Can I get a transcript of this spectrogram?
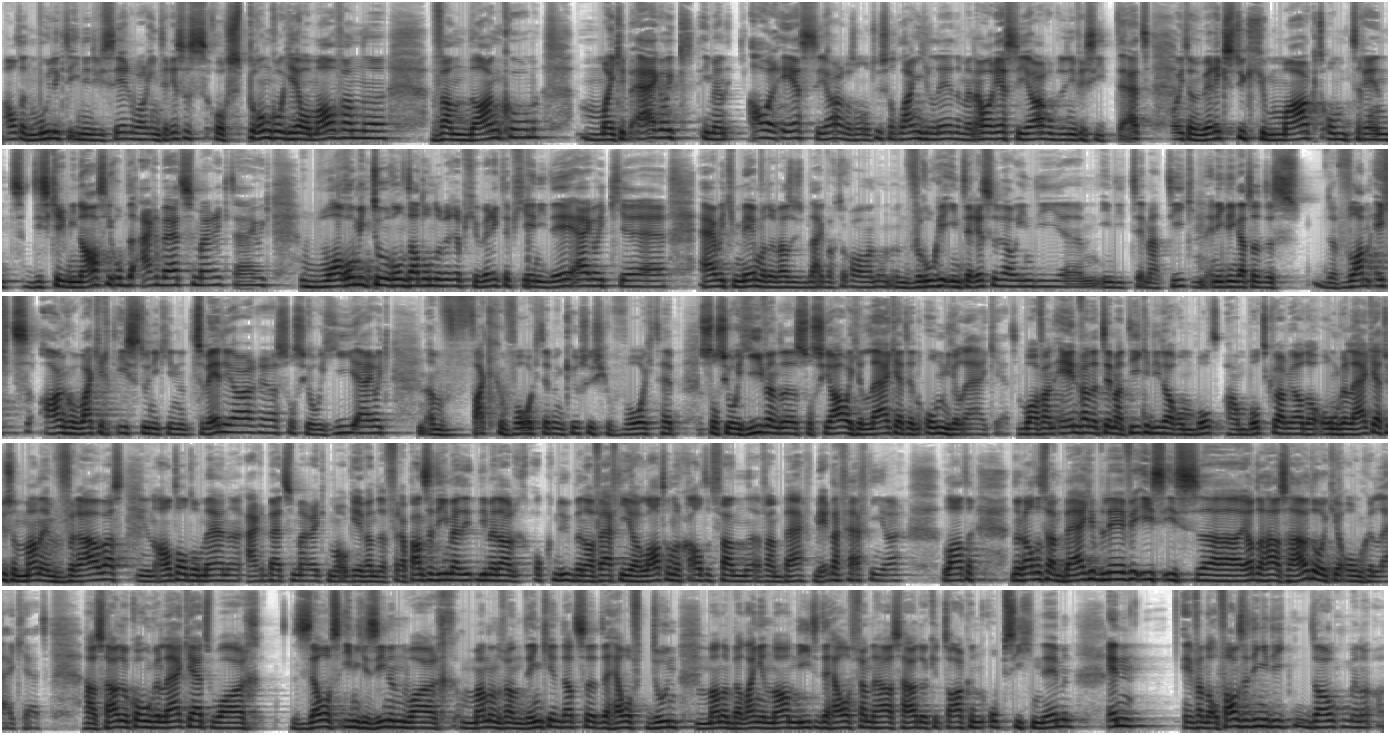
altijd moeilijk te identificeren waar interesses oorspronkelijk helemaal van uh, vandaan komen. Maar ik heb eigenlijk in mijn allereerste jaar, dat is ondertussen lang geleden, mijn allereerste jaar op de universiteit, ooit een werkstuk gemaakt omtrent discriminatie op de arbeidsmarkt eigenlijk. Waarom ik toen rond dat onderwerp gewerkt heb, geen idee eigenlijk, uh, eigenlijk meer, maar er was dus blijkbaar toch al een, een vroege interesse wel in die, uh, in die thematiek. En ik denk dat het dus de vlam echt aangewakkerd is toen ik in het tweede jaar uh, sociologie eigenlijk een vak gevolgd heb, een cursus gevolgd heb. Sociologie van de sociale gelijkheid en ongelijkheid. Waarvan een van de thematieken die daar aan bod, aan bod kwam, ja, de ongelijkheid tussen man en vrouw was in een aantal domeinen, arbeidsmarkt, maar ook een van de frappantste dingen die mij daar ook nu, bijna 15 jaar later, nog altijd van, eh, van bij, meer dan 15 jaar later, nog altijd van bijgebleven is, is uh, ja, de huishoudelijke ongelijkheid. Huishoudelijke ongelijkheid waar Zelfs in gezinnen waar mannen van denken dat ze de helft doen, mannen belangen na niet de helft van de huishoudelijke taken op zich nemen. En een van de opvallendste dingen die,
